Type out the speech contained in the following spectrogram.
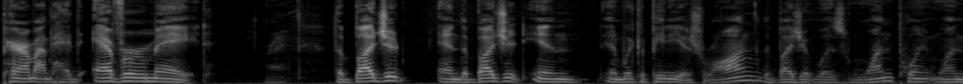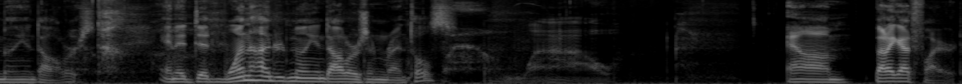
Paramount had ever made. The budget and the budget in in Wikipedia is wrong. The budget was 1.1 million dollars, and it did 100 million dollars in rentals. Wow. Um, but I got fired.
